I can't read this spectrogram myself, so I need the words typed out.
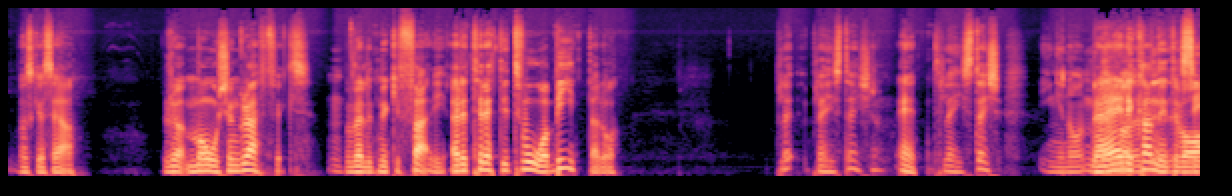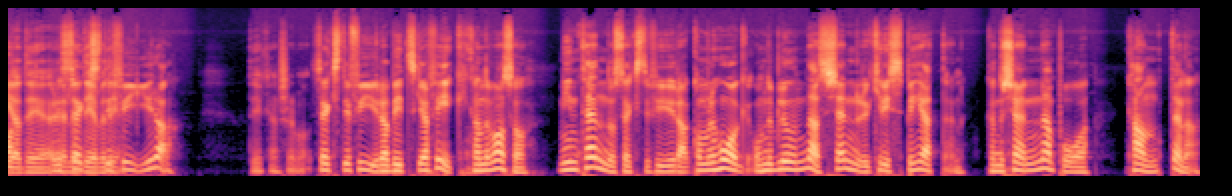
vad ska jag säga, motion graphics. Mm. Med väldigt mycket färg. Är det 32 bitar då? Play, Playstation? Ett. Playstation? Ingen aning. Nej, det kan det inte vara. CD Är det eller DVD. 64? Det kanske det var. 64 bits grafik, kan det vara så? Nintendo 64, kommer du ihåg, om du blundas, känner du krispigheten? Kan du känna på kanterna?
